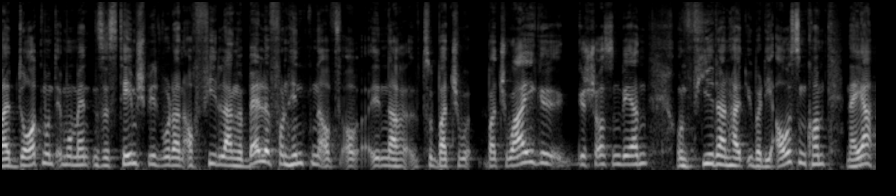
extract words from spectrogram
weil Dortmund im Moment ein System spielt, wo dann auch viel lange Bälle von hinten auf, auf, nach, zu Batshuayi ge, geschossen werden und viel dann halt über die Außen kommt. Naja,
